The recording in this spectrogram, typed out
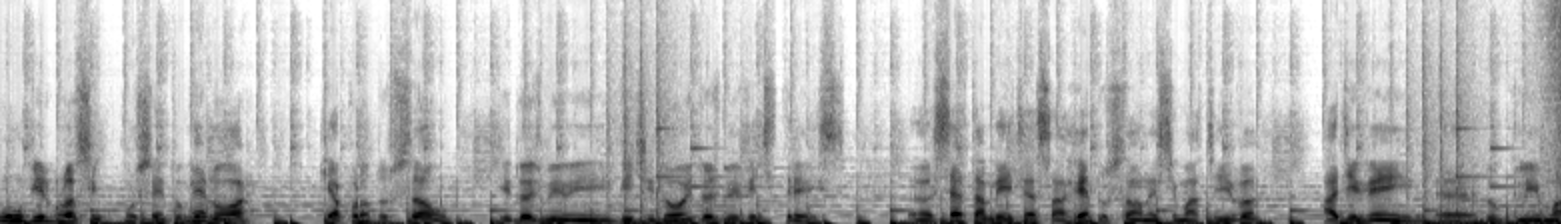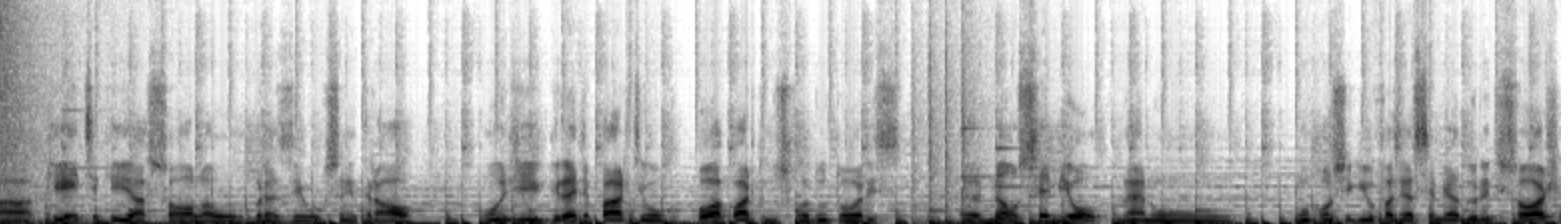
1,5% menor que a produção de 2022-2023. Uh, certamente essa redução na estimativa advém uh, do clima quente que assola o Brasil central, onde grande parte ou boa parte dos produtores uh, não semeou, né? não, não conseguiu fazer a semeadura de soja.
